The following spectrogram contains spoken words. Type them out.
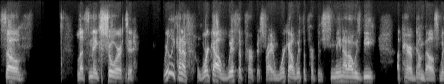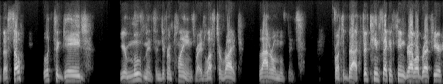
So let's make sure to really kind of work out with a purpose, right? Work out with a purpose. It may not always be a pair of dumbbells with us. So look to gauge your movements in different planes, right? Left to right, lateral movements, front to back. 15 seconds, team, grab our breath here.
